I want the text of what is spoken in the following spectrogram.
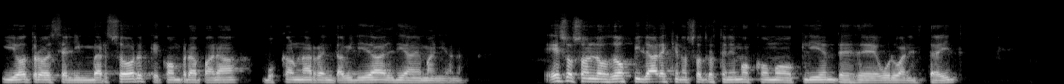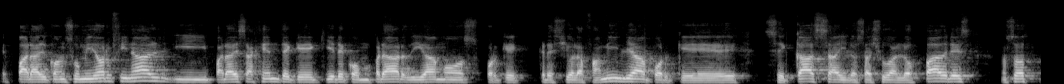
y otro es el inversor que compra para buscar una rentabilidad el día de mañana. Esos son los dos pilares que nosotros tenemos como clientes de Urban State para el consumidor final y para esa gente que quiere comprar, digamos, porque creció la familia, porque se casa y los ayudan los padres. Nosotros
